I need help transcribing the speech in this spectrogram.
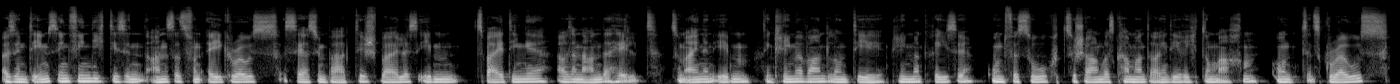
Also in dem Sinn finde ich diesen Ansatz von A-Growth sehr sympathisch, weil es eben zwei Dinge auseinanderhält. Zum einen eben den Klimawandel und die Klimakrise und versucht zu schauen, was kann man da in die Richtung machen. Und das Growth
